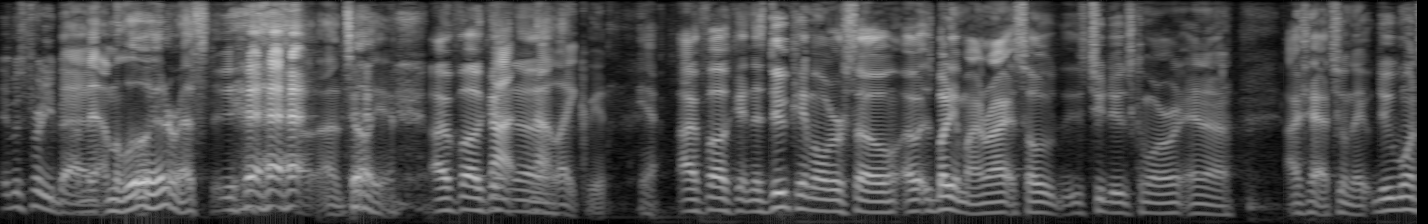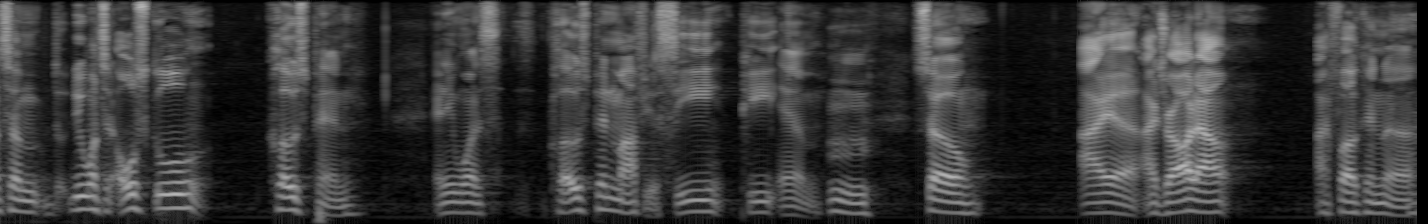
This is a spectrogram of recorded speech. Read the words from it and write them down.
it was pretty bad. I'm a little interested. yeah, I'll tell you. I fucking Not, uh, not like, yeah. I fucking this dude came over. So uh, it was a buddy of mine, right? So these two dudes come over and uh, I had to him. They dude want some. Dude wants an old school clothespin, and he wants Clothespin Mafia CPM. So I uh, I draw it out. I fucking uh,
